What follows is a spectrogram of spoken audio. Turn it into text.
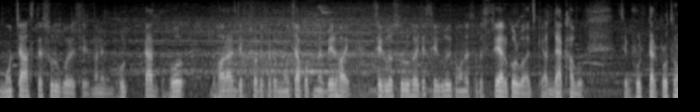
মোচা আসতে শুরু করেছে। মানে ভুট্টা ধরার যে ছোট ছোট মোচা প্রথমে বের হয়, সেগুলো শুরু হয়েছে, সেগুলোই তোমাদের সাথে শেয়ার করব আজকে আর দেখাবো যে ভুট্টার প্রথম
